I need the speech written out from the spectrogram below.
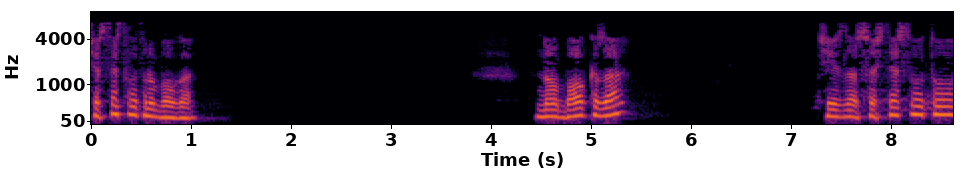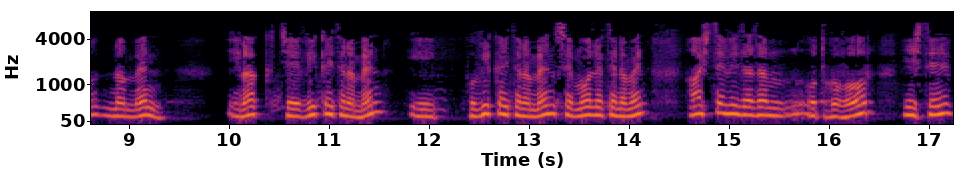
съществото на Бога. Но Бог каза, че за съществото на мен, инак, че викайте на мен и повикайте на мен, се молите на мен, аз ще ви дадам отговор и ще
